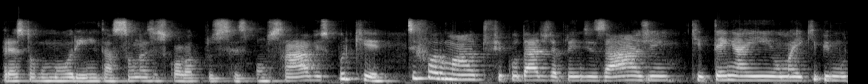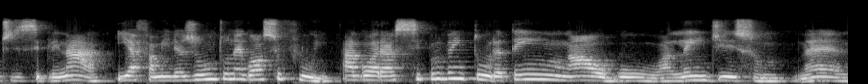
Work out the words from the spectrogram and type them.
presto alguma orientação nas escolas para os responsáveis. Por quê? Se for uma dificuldade de aprendizagem, que tem aí uma equipe multidisciplinar e a família junto, o negócio flui. Agora, se porventura tem algo além disso, né,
